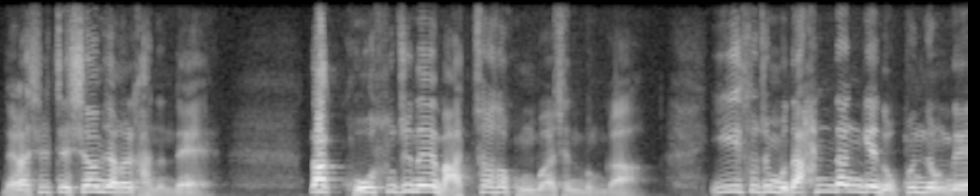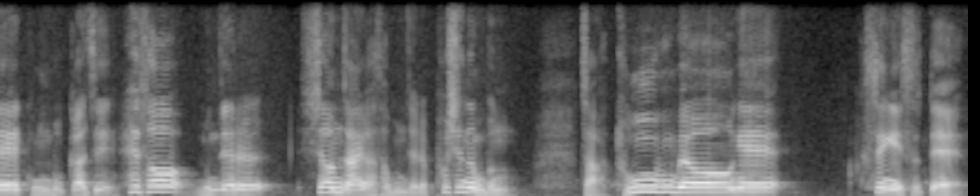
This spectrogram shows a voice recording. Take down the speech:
내가 실제 시험장을 가는데 딱 그 수준에 맞춰서 공부하시는 분과 이 수준보다 한 단계 높은 정도의 공부까지 해서 문제를 시험장에 가서 문제를 푸시는 분. 자, 두 명의 학생이 있을 때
